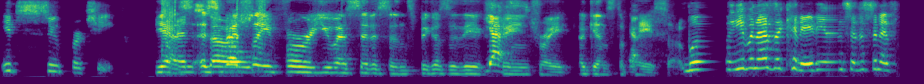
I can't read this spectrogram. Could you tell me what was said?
it's super cheap Yes, And so- especially for U.S. citizens because of the Yes. exchange rate against the Yeah. peso. well even as a canadian citizen it's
